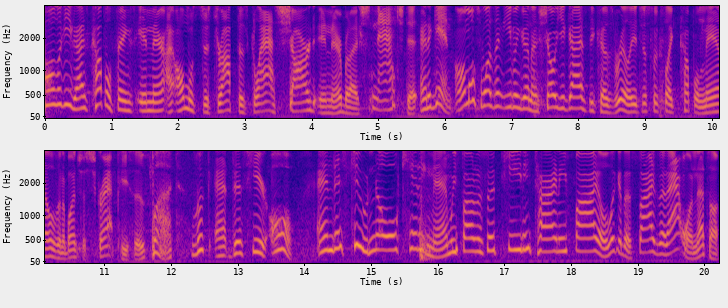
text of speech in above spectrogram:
Oh, look at you guys, couple things in there. I almost just dropped this glass shard in there, but I snatched it. And again, almost wasn't even gonna show you guys because really it just looks like a couple nails and a bunch of scrap pieces. But look at this here. Oh, and this too, no kidding, man. We found us a teeny tiny file. Look at the size of that one. That's a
